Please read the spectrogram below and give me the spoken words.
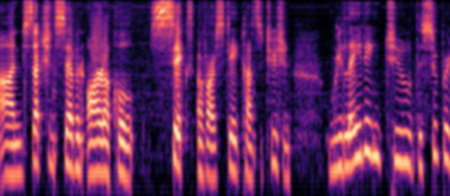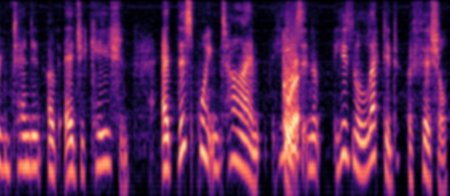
on Section Seven, Article Six of our state constitution, relating to the superintendent of education. At this point in time, he's an, he's an elected official,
